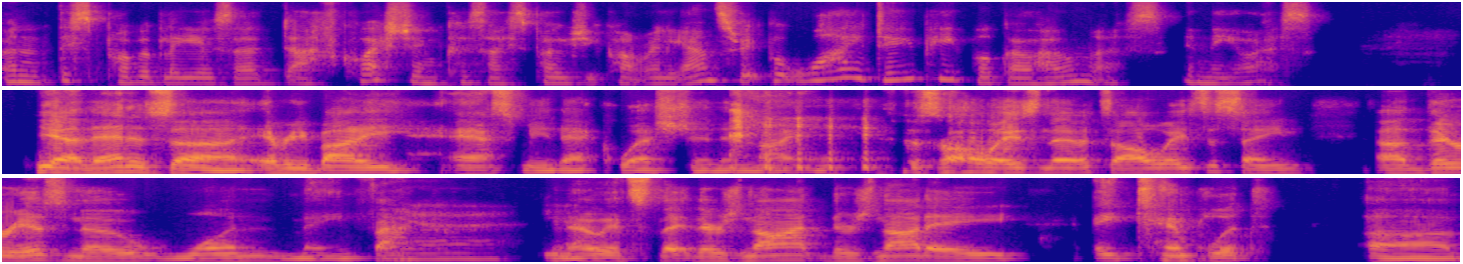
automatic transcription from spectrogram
and this probably is a daft question because I suppose you can't really answer it, but why do people go homeless in the US? Yeah, that is uh everybody asks me that question and my it's always no, it's always the same. Uh, there is no one main factor. Yeah, you know, it's that there's not there's not a a template uh,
